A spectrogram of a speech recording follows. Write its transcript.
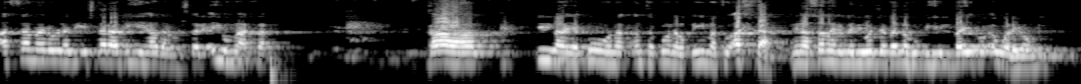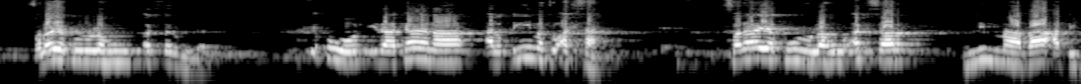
athamanu aladii ishtaraa bihi hada lmushtari ayuhuma akar qaal ila yakuna an takuna alqiimatu akthar min athamani aladi wajaba lahu bihi lbaycu awala yowmi falaa yakunu lahu akharu min dalik yaqul ida kana alqiimatu akthar falaa yakunu lahu akthar mima baaca bih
